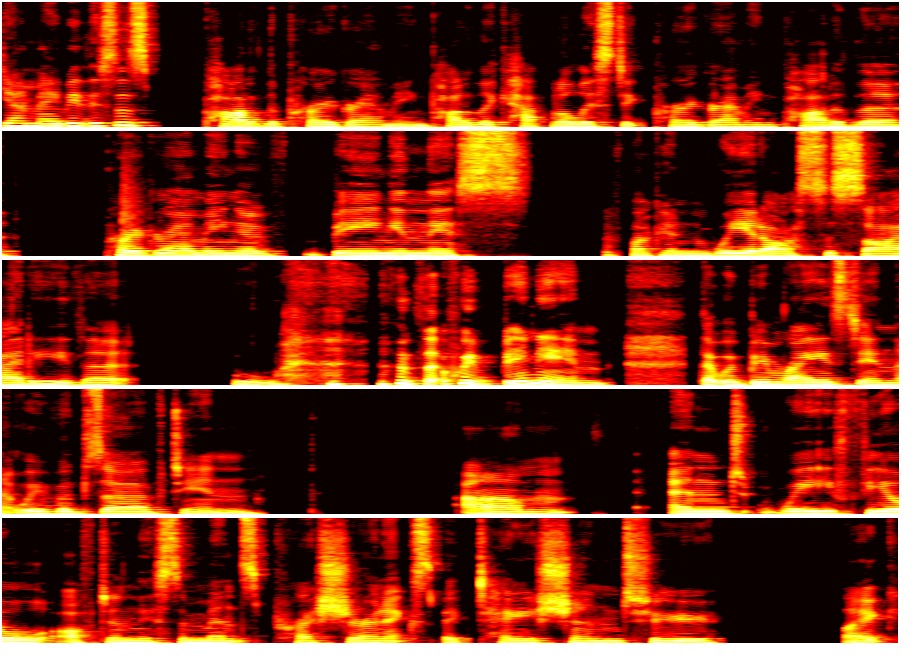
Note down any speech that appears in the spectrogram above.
yeah, maybe this is part of the programming, part of the capitalistic programming, part of the programming of being in this fucking weird ass society that ooh, that we've been in, that we've been raised in, that we've observed in. Um, and we feel often this immense pressure and expectation to like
